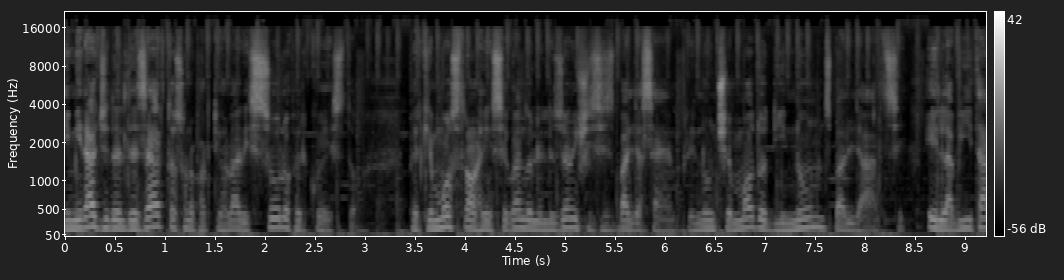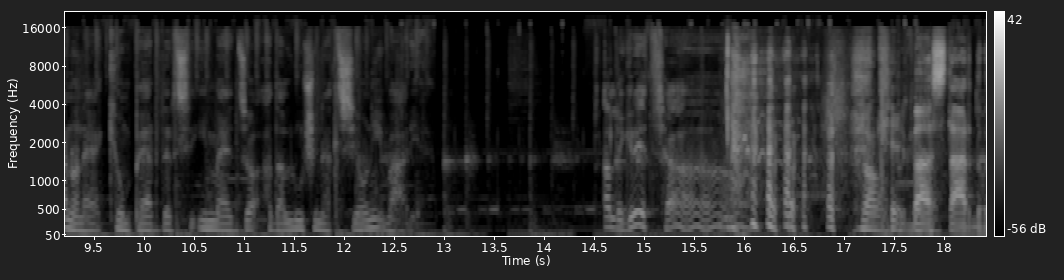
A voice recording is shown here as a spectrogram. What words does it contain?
I miraggi del deserto sono particolari solo per questo, perché mostrano che inseguendo le illusioni ci si sbaglia sempre, non c'è modo di non sbagliarsi e la vita non è che un perdersi in mezzo ad allucinazioni varie. Allegrezza! no, Che bastardo.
